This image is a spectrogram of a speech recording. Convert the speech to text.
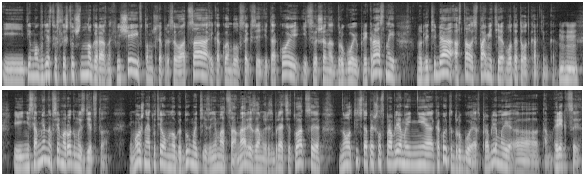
И ты мог в детстве слышать очень много разных вещей, в том числе про своего отца, и какой он был в сексе и такой, и совершенно другой, прекрасный, но для тебя осталась в памяти вот эта вот картинка. Угу. И, несомненно, все мы родом из детства. И можно эту тему много думать и заниматься анализом, и разбирать ситуации, но ты сюда пришел с проблемой не какой-то другой, а с проблемой э, там, эрекции.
